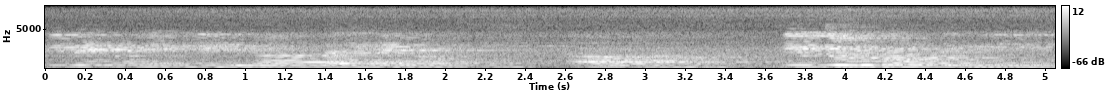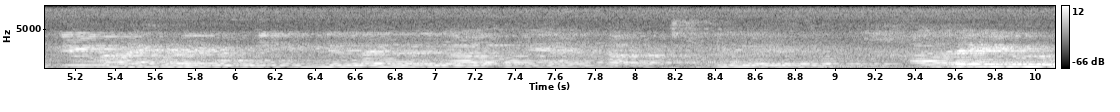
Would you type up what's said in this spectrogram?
ನೀವೇನು ಹೆಂಗಿದ್ದೀರಾ ಅಂತ ಏನೇನು ನೀವು ದುಡ್ಕೊಂತೀನಿ ನೀವು ಮನೆಗಳಿಗೆ ಹೋಗಿ ನಿಮಗೆಲ್ಲ ಇದೆಲ್ಲ ಅಂತ ಹಂಗೆಲ್ಲ ಹೇಳಿದ್ರು. ಆದರೆ ಇವರು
